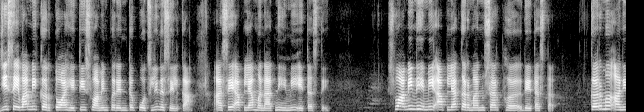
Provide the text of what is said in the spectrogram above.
जी सेवा मी करतो आहे ती स्वामींपर्यंत पोचली नसेल का? असे आपल्या मनात नेहमी येत असते. स्वामी नेहमी आपल्या कर्मानुसार फळ देत असतात. कर्म आणि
